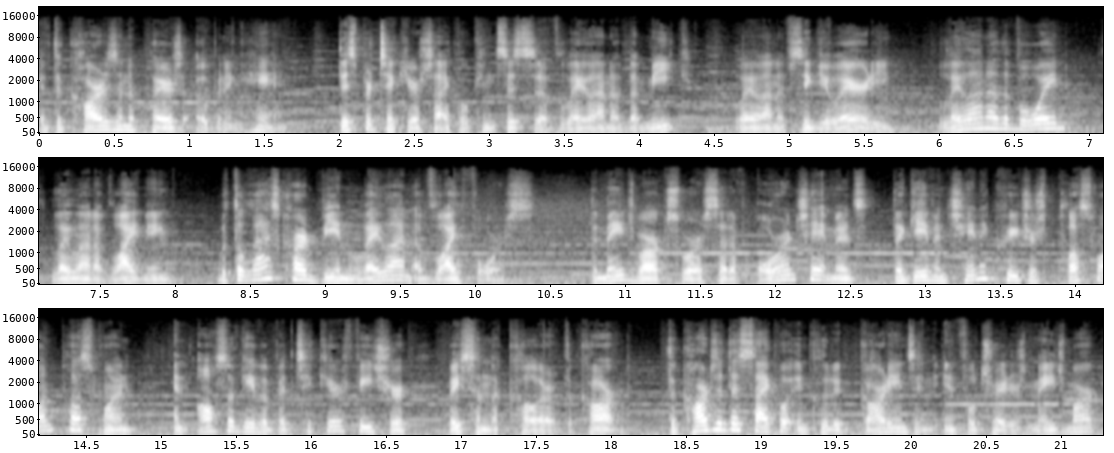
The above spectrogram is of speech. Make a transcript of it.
if the card is in a player's opening hand. This particular cycle consisted of Leyline of the Meek, Leyline of Singularity, Leyline of the Void, Leyline of Lightning, with the last card being Leyline of Life Force. The Mage Marks were a set of aura enchantments that gave enchanted creatures plus 1 plus 1 and also gave a particular feature based on the color of the card. The cards of this cycle included Guardians and Infiltrators Mage Mark,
